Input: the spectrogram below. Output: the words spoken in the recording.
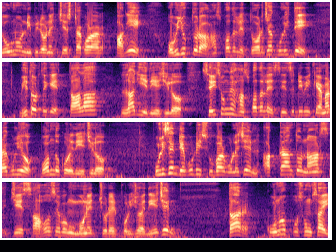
যৌন নিপীড়নের চেষ্টা করার আগে অভিযুক্তরা হাসপাতালের দরজাগুলিতে ভিতর থেকে তালা লাগিয়ে দিয়েছিল। সেই সঙ্গে হাসপাতালে সিসিটিভি ক্যামেরাগুলিও বন্ধ করে দিয়েছিল। পুলিশের ডেপুটি সুপার বলেছেন, আক্রান্ত নার্স যে সাহস এবং মনের জোরের পরিচয় দিয়েছেন তার কোনো প্রশংসাই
